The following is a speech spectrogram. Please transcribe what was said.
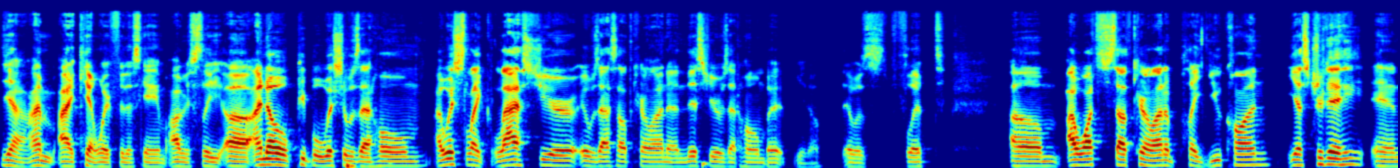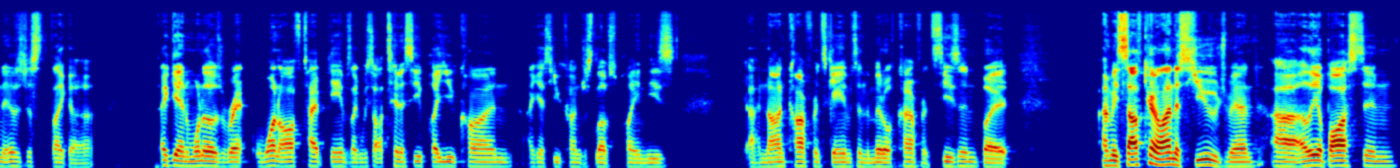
Yeah, I'm. I can't wait for this game. Obviously, uh, I know people wish it was at home. I wish like last year it was at South Carolina and this year was at home, but you know it was flipped. Um, I watched South Carolina play UConn yesterday, and it was just like a, again one of those one-off type games. Like we saw Tennessee play UConn. I guess UConn just loves playing these uh, non-conference games in the middle of conference season. But I mean, South Carolina's huge, man. Uh, Aliyah Boston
